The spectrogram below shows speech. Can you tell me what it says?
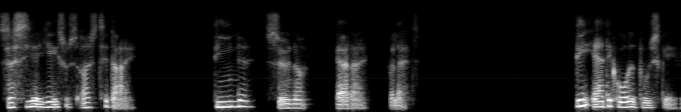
så siger Jesus også til dig, dine sønder er dig forladt. Det er det gode budskab.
